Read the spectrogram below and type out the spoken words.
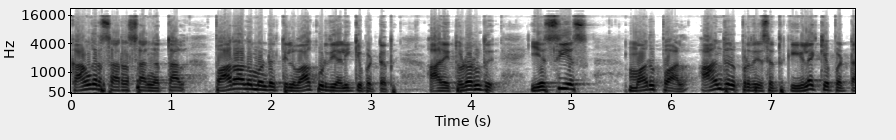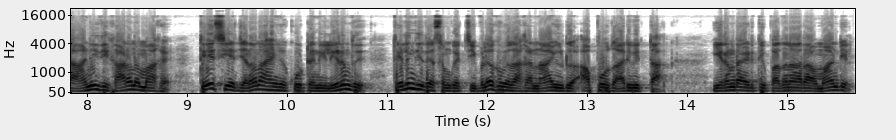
காங்கிரஸ் அரசாங்கத்தால் பாராளுமன்றத்தில் வாக்குறுதி அளிக்கப்பட்டது. அதைத் தொடர்ந்து எஸ்சிஎஸ் மறுப்பால் ஆந்திர பிரதேசத்துக்கு இழைக்கப்பட்ட அநீதி காரணமாக தேசிய ஜனநாயக கூட்டணியில் இருந்து தெலுங்கு தேசம் கட்சி விலகுவதாக நாயுடு அப்போது அறிவித்தார். இரண்டாயிரத்தி பதினாறாம் ஆண்டில்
